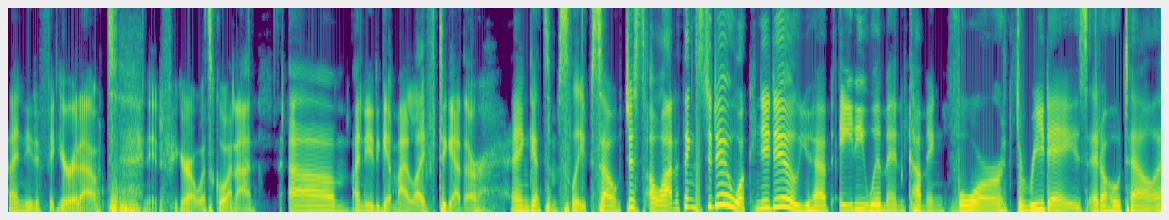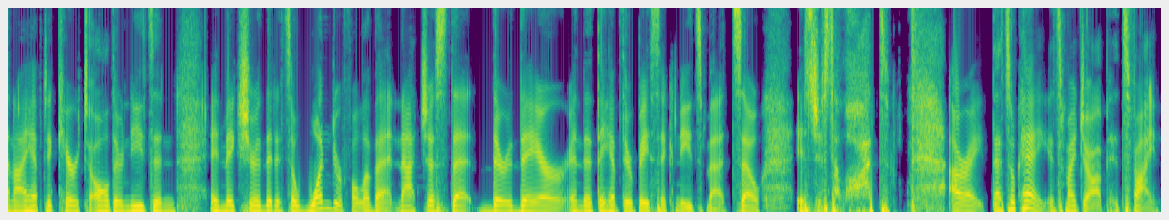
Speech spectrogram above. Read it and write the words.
I need to figure it out. I need to figure out what's going on. Um, I need to get my life together and get some sleep. So, just a lot of things to do. What can you do? You have 80 women coming for three days at a hotel, and I have to care to all their needs and, and make sure that it's a wonderful event, not just that they're there and that they have their basic needs met. So, it's just a lot. All right, that's okay. It's my job. It's fine.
